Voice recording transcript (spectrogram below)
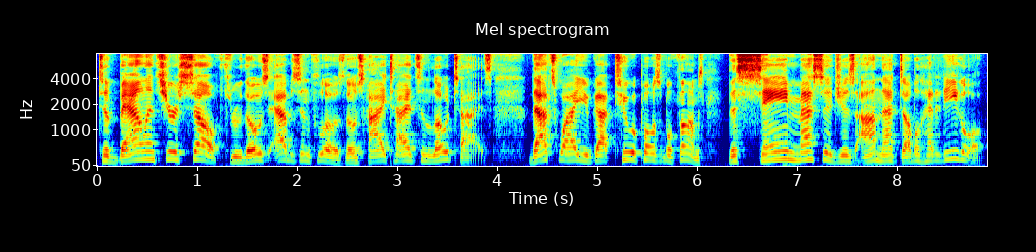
to balance yourself through those ebbs and flows, those high tides and low tides. That's why you've got two opposable thumbs. The same message is on that double-headed eagle.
